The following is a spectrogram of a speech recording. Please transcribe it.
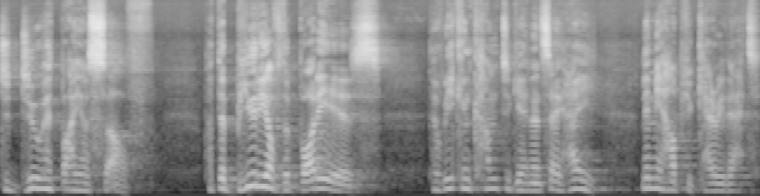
to do it by yourself. But the beauty of the body is that we can come together and say, hey, let me help you carry that.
